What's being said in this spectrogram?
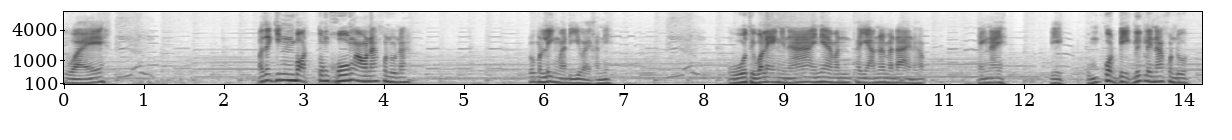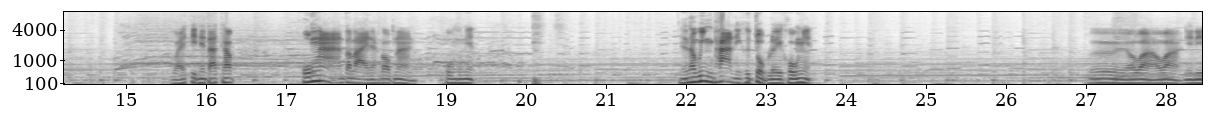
สวย เราจะกินบอดตรงโค้งเอานะ คนดูนะ รถมันลิ่งมาดีไว้คันนี้ โอ้ถือว่าแรงอยู่นะไอเนี่ยมันพยายามนั่นมาได้นะครับ แทงในเบรกผมกดเบรกลึกเลยนะคนดู ไว้ติดในตัดครับ โค้งหน้าอันตรายนะรอบหน้าโค้งตรงเนี้ย เนี่ยถ้าวิ่งพลาดนี่คือจบเลยโค้งเนี่ย เออเอาว่าเอาว่านี่นี่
